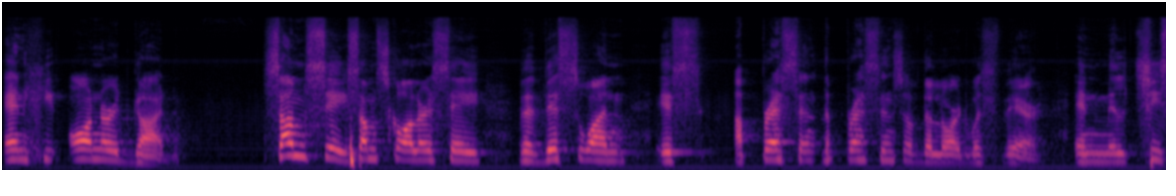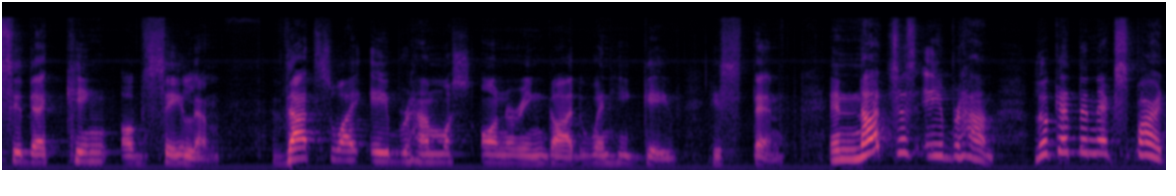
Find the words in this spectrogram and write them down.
And he honored God. Some say, some scholars say that this one is a present, the presence of the Lord was there. And Melchizedek, king of Salem. That's why Abraham was honoring God when he gave his tenth. And not just Abraham. Look at the next part.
